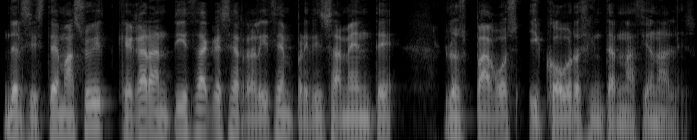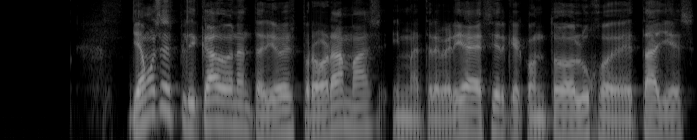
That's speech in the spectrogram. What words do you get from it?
del sistema SWIFT que garantiza que se realicen precisamente los pagos y cobros internacionales. Ya hemos explicado en anteriores programas, y me atrevería a decir que con todo lujo de detalles,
